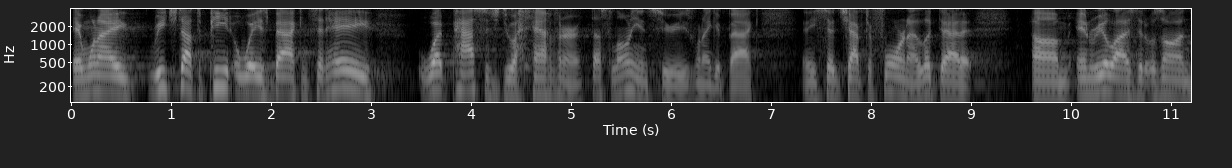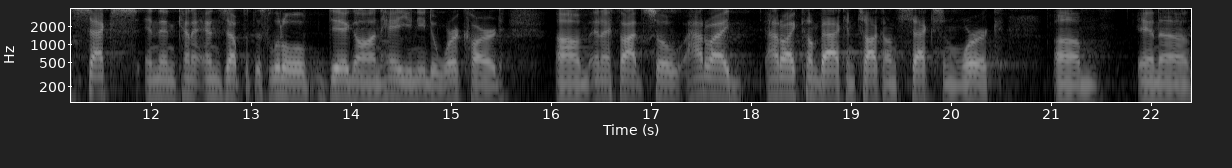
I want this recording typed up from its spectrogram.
And when I reached out to Pete a ways back and said, Hey, what passage do I have in our Thessalonians series when I get back? And he said, Chapter 4. And I looked at it um, and realized that it was on sex and then kind of ends up with this little dig on, Hey, you need to work hard. Um, and I thought, So, how do I how do I come back and talk on sex and work? Um, and uh,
